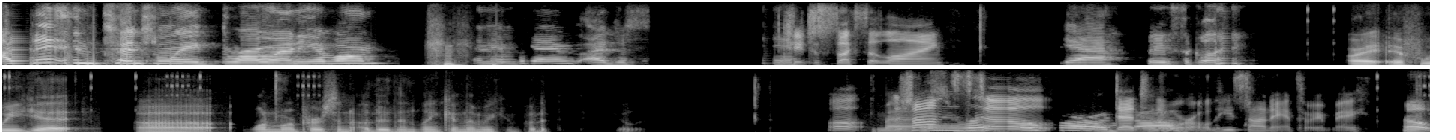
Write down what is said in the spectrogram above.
I didn't intentionally throw any of them, any of the games. I just, eh, She just sucks at lying. yeah, basically. All right, if we get uh one more person other than Lincoln, then we can put it together. Well, Matt. Jean's still for a dead to the world. He's not answering me. Oh,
